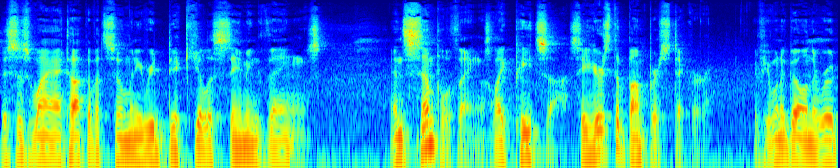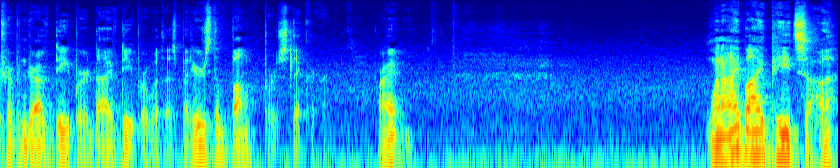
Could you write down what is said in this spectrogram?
This is why I talk about so many ridiculous seeming things and simple things like pizza. See, here's the bumper sticker. If you want to go on the road trip and drive deeper, dive deeper with us. But here's the bumper sticker, right? When I buy pizza,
